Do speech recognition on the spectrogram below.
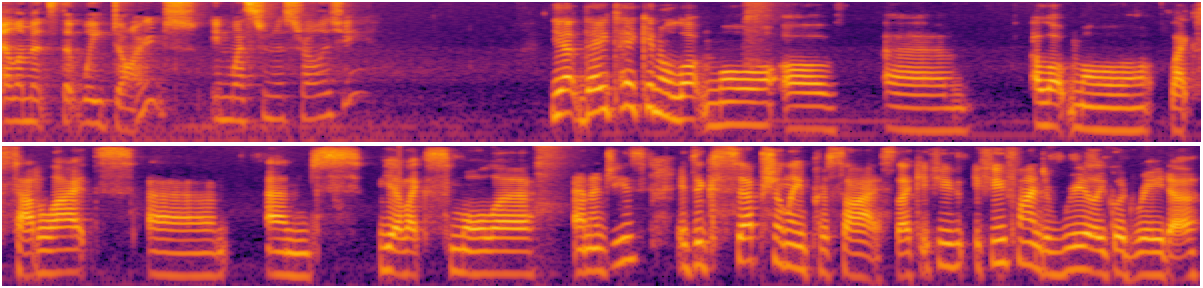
elements that we don't in Western astrology? Yeah, they take in a lot more of um, a lot more like satellites um, and yeah, like smaller energies. It's exceptionally precise. Like if you if you find a really good reader,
